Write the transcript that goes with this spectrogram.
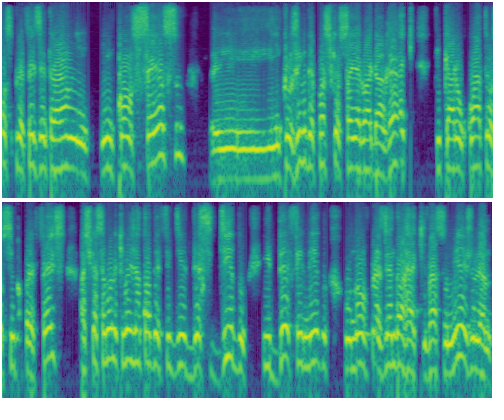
os prefeitos entrarão em, em consenso, e, inclusive depois que eu saí agora da REC, ficaram quatro ou cinco prefeitos. Acho que a semana que vem já está decidido, decidido e definido o novo presidente da REC, que vai assumir, Juliano,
